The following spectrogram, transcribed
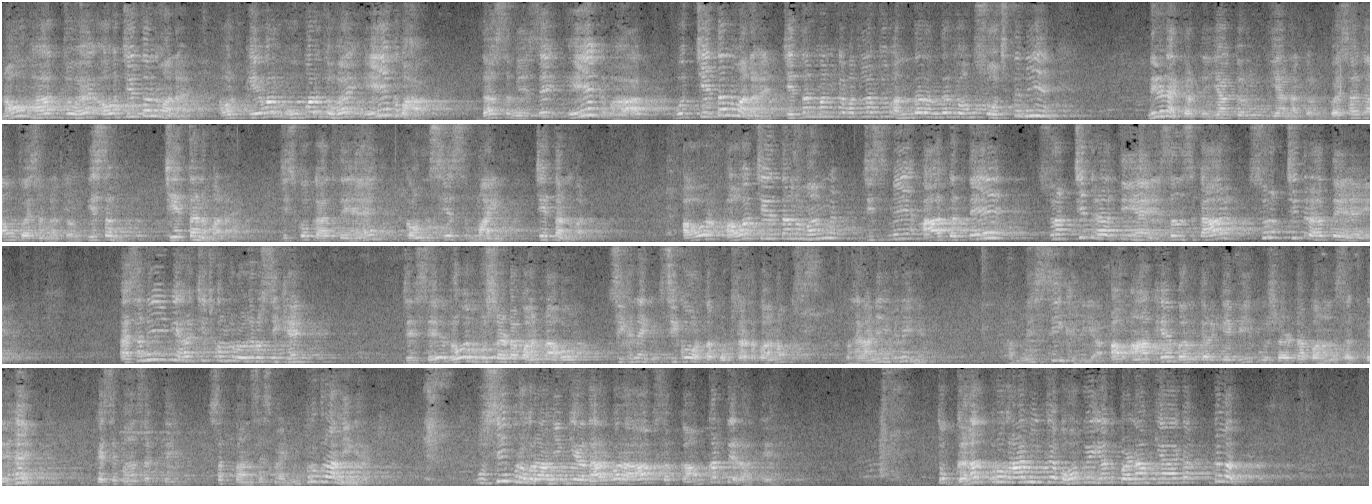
नौ भाग जो है, अवचेतन मन है। और केवल ऊपर जो है, एक भाग। दस में से एक भाग वो चेतन मन है। चेतन मन का मतलब जो अंदर अंदर जो हम सोचते नहीं है। निर्णय करते या करूँ, या ना करूँ। वैसा जाऊँ, वैसा ना करूँ। ये सब चेतन मन है, जिसको कहते हैं कॉन्सियस माइंड चेतन मन। और अवचेतन मन जिसमें आदतें सुरक्षित रहती हैं, संस्कार सुरक्षित रहते हैं। ऐसा नहीं है कि हर चीज़ को हम रोज रोज सीखें। जैसे रोज बुट शर्ट पहनना हो सीखने के सीखो और तब बुट शर्ट पहनो तो हैरानी इतनी है। हमने सीख लिया। अब आँखें बंद करके भी बुट शर्ट पहन सकते हैं। कैसे पहन सकते हैं? सब कॉन्सियस माइंड में प्रोग्रामिंग है। उसी प्रोग्रामिंग के आधार पर आप सब काम करते रहते हैं। तो गलत प्रोग्रामिंग जब हो गई है तो परिणाम क्या आएगा? गलत।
